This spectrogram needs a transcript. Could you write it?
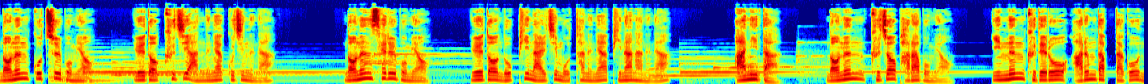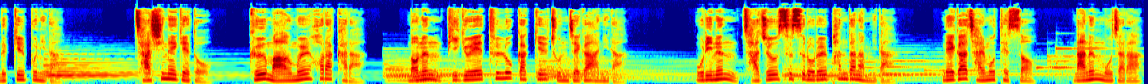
너는 꽃을 보며 왜 더 크지 않느냐 꾸짖느냐? 너는 새를 보며 왜 더 높이 날지 못하느냐 비난하느냐? 아니다. 너는 그저 바라보며 있는 그대로 아름답다고 느낄 뿐이다. 자신에게도 그 마음을 허락하라. 너는 비교의 틀로 깎일 존재가 아니다. 우리는 자주 스스로를 판단합니다. 내가 잘못했어. 나는 모자라.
